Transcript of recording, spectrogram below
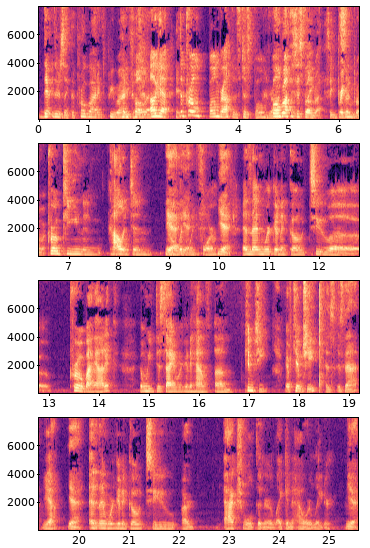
there, there's like the probiotics, prebiotics, all that. Oh yeah, the pro- bone broth is just bone broth. bone broth is just It's bone like broth. So you break it bone protein and collagen in Yeah, a liquid form. Yeah. and then we're gonna go to uh, probiotic, and we decide we're gonna have um, kimchi. We have kimchi. Is is that? Yeah, Yeah. and then we're gonna go to our actual dinner like an hour later, Yeah.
